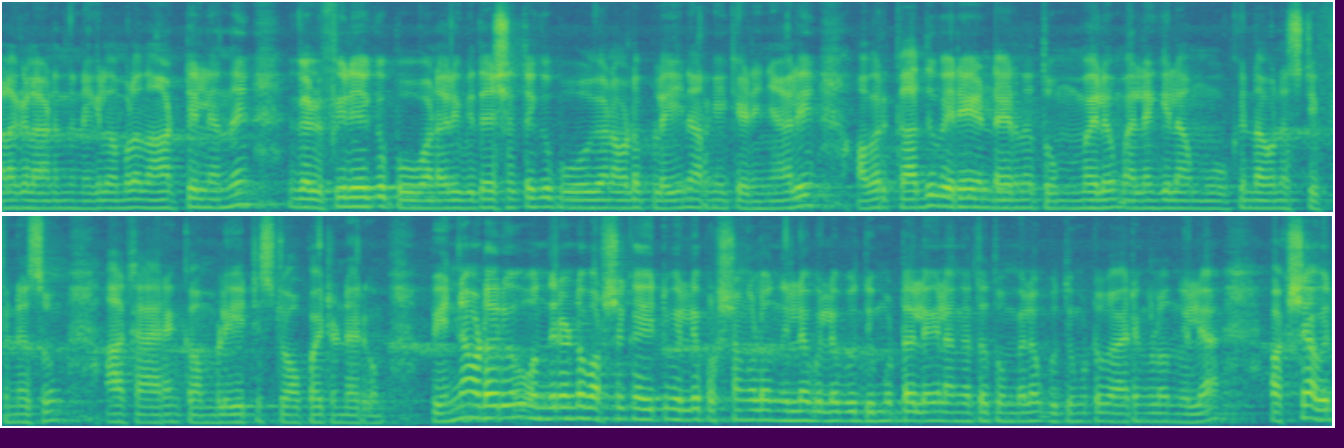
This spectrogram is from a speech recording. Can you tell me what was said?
ആളുകളാണെന്നുണ്ടെങ്കിൽ നമ്മൾ നാട്ടിൽ നിന്ന് ഗൾഫിലേക്ക് പോവുകയാണ് അല്ലെങ്കിൽ വിദേശത്തേക്ക് പോവുകയാണ് അവിടെ പ്ലെയിൻ ഇറങ്ങിക്കഴിഞ്ഞാൽ അവർക്ക് അതുവരെ ഉണ്ടായിരുന്ന തുമ്മലും അല്ലെങ്കിൽ ആ മൂക്കുണ്ടാവുന്ന സ്റ്റിഫ്നെസ്സും ആ കാര്യം കംപ്ലീറ്റ് സ്റ്റോപ്പ് ആയിട്ടുണ്ടായിരിക്കും. പിന്നെ അവിടെ ഒരു ഒന്ന് രണ്ട് വർഷമൊക്കെ ആയിട്ട് വലിയ പ്രശ്നങ്ങളൊന്നുമില്ല വലിയ ബുദ്ധിമുട്ടോ അല്ലെങ്കിൽ അങ്ങനത്തെ തുമ്മലോ ബുദ്ധിമുട്ടോ കാര്യങ്ങളൊന്നുമില്ല. പക്ഷേ അവർ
